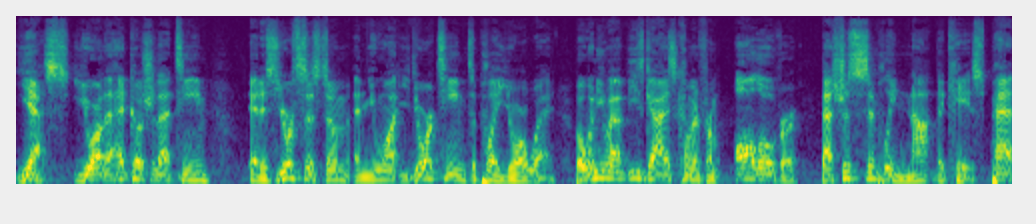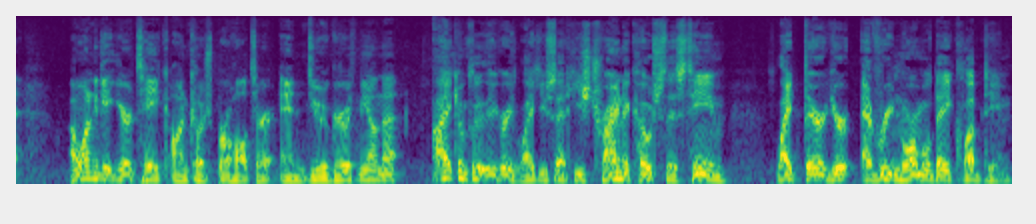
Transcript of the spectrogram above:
yes, you are the head coach of that team. It is your system, and you want your team to play your way. But when you have these guys coming from all over, that's just simply not the case. Pat, I wanted to get your take on Coach Berhalter, and do you agree with me on that? I completely agree. Like you said, he's trying to coach this team like they're your every normal day club team.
